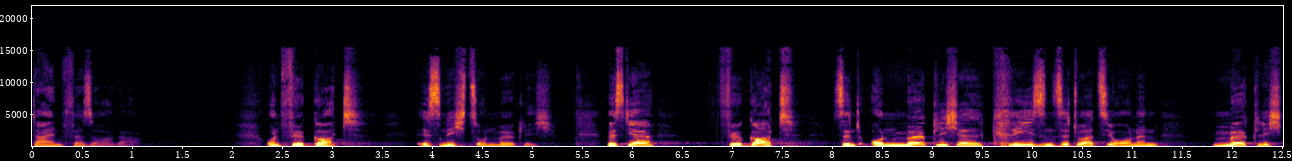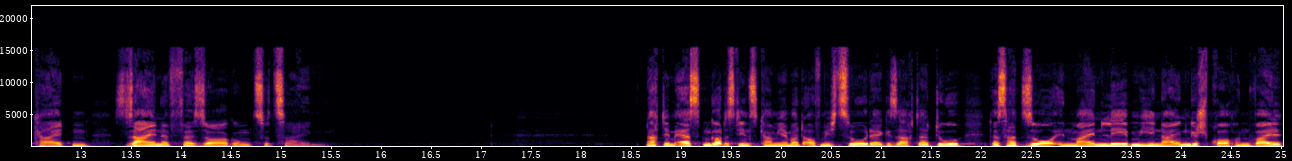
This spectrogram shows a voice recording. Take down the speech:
dein Versorger. Und für Gott ist nichts unmöglich. Wisst ihr, für Gott sind unmögliche Krisensituationen Möglichkeiten, seine Versorgung zu zeigen. Nach dem ersten Gottesdienst kam jemand auf mich zu, der gesagt hat, du, das hat so in mein Leben hineingesprochen, weil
